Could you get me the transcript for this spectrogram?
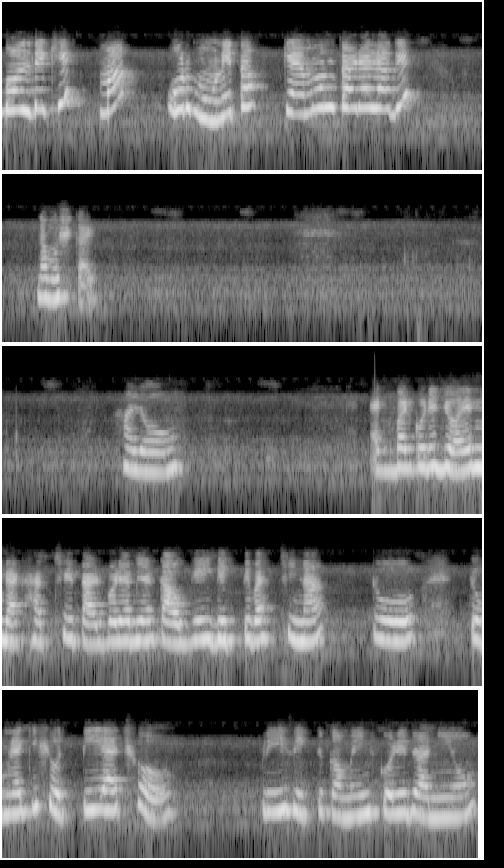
বল দেখি, মা, ওর মনে তা কেমন তারা লাগে? নমস্কার। হ্যালো। একবার করে জয়েন দেখাচ্ছে, তারপরে আমি আর কাউকেই দেখতে পাচ্ছি না। তো তোমরা কি সত্যিই আছো? প্লিজ একটু কমেন্ট করে জানিও।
